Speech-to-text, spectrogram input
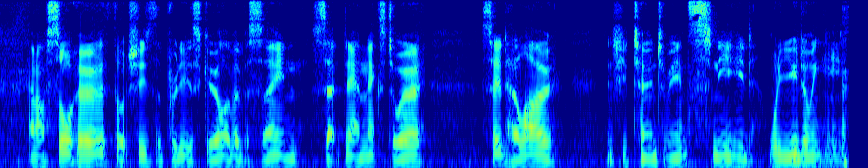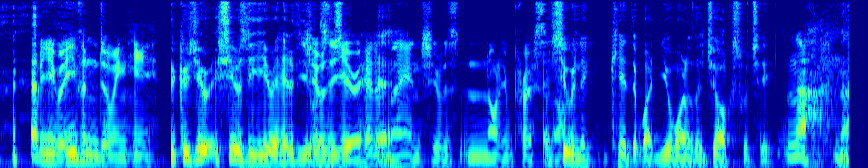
and I saw her. Thought she's the prettiest girl I've ever seen. Sat down next to her, said hello, and she turned to me and sneered, "What are you doing here? What are you even doing here?" Because you, she was a year ahead of you. She was a wasn't year ahead of me, and she was not impressed. And she all. wouldn't have cared that you were one of the jocks, would she? No, No.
